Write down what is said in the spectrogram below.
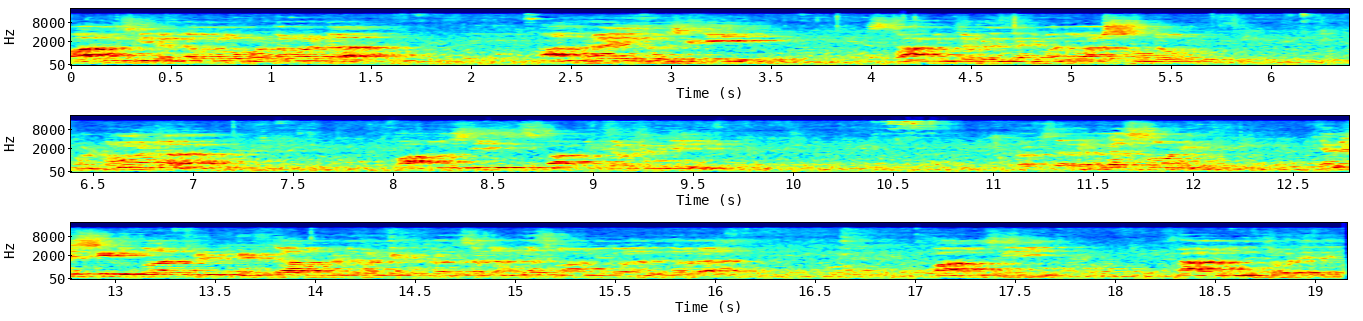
ఫార్మసీ రంగంలో మొట్టమొదట ఆంధ్ర యూనివర్సిటీ స్థాపించబడిందని మన రాష్ట్రంలో మొట్టమొదట ఫార్మసీ స్థాపించబడింది ప్రొఫెసర్ రంగస్వామి కెమిస్ట్రీ డిపార్ట్మెంట్ హెడ్గా ఉన్నటువంటి ప్రొఫెసర్ రంగస్వామి గారి ద్వారా ఫార్మసీ ప్రారంభించబడేది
